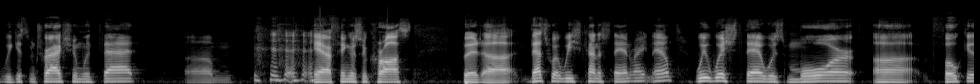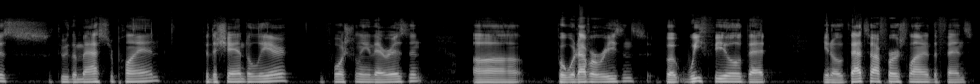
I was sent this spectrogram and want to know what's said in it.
we get some traction with that. Um, yeah, our fingers are crossed. But uh, that's where we kind of stand right now. We wish there was more uh, focus through the master plan for the Chandeleur. Unfortunately, there isn't uh, for whatever reasons. But we feel that you know that's our first line of defense,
